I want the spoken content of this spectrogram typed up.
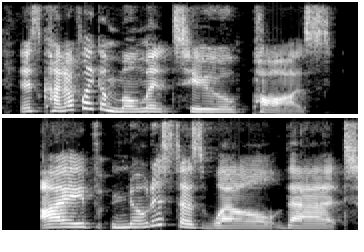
And it's kind of like a moment to pause. I've noticed as well that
